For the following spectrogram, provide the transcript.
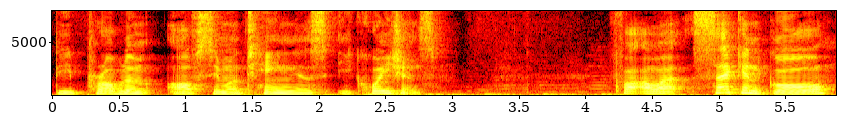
the problem of simultaneous equations. For our second goal,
